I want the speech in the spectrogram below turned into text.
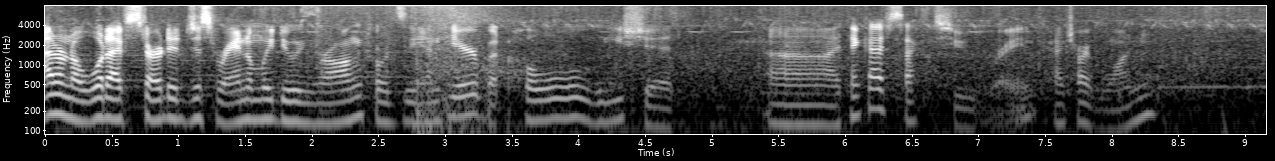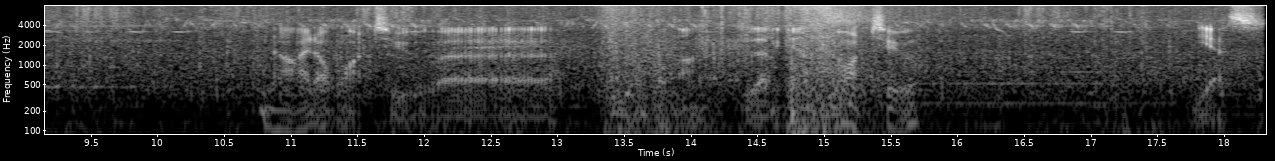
I don't know what I've started just randomly doing wrong towards the end here, but holy shit. Uh, I think I've sacked two, right? Can I try one? No, I don't want to. Uh, hold on. Do that again. I want two. Yes.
